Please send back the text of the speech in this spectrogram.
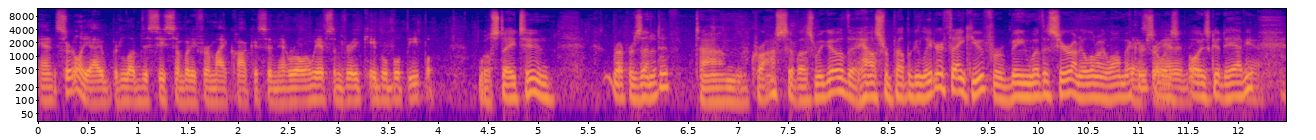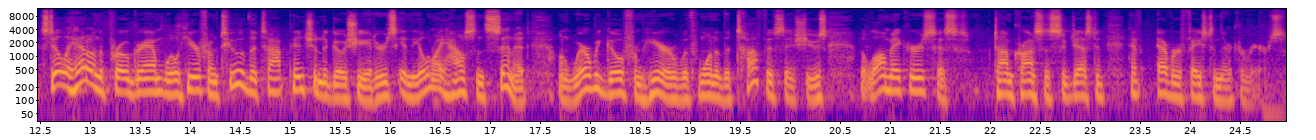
and certainly I would love to see somebody from my caucus in that role. And we have some very capable people. We'll stay tuned. Representative Tom Cross of Oswego, the House Republican leader. Thank you for being with us here on Illinois Lawmakers. always, always good to have you. Yeah. Still ahead on the program, we'll hear from two of the top pension negotiators in the Illinois House and Senate on where we go from here with one of the toughest issues that lawmakers, as Tom Cross has suggested, have ever faced in their careers.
